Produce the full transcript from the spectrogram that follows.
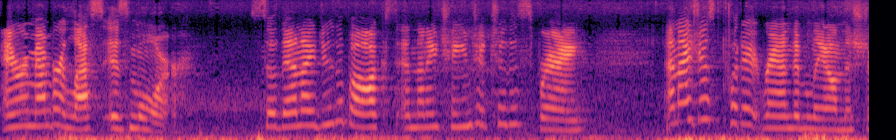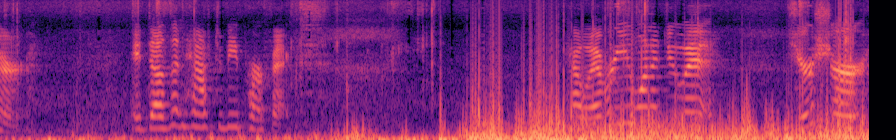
And remember, less is more. So then I do the box and then I change it to the spray and I just put it randomly on the shirt. It doesn't have to be perfect. However you want to do it, it's your shirt,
